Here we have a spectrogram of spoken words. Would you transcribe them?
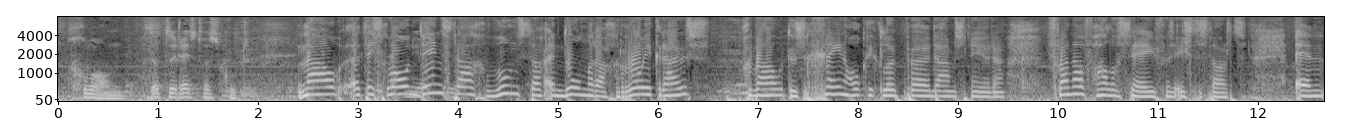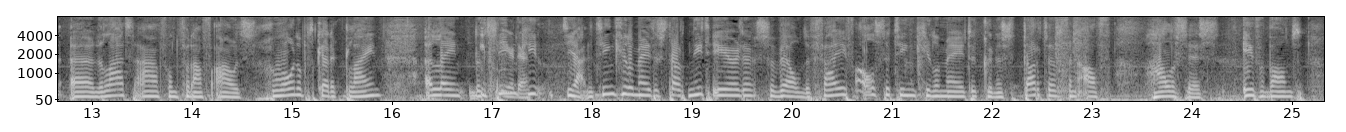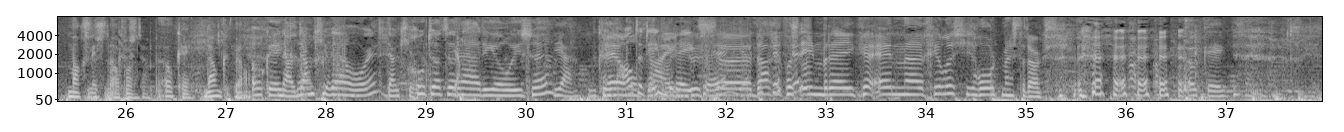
gewoon. Dat de rest was goed. Nou, het is gewoon dinsdag, woensdag en donderdag Rode Kruis gebouw. Dus geen hockeyclub, eh, dames en heren. Vanaf half zeven is de start. En eh, de laatste avond vanaf ouds. Gewoon op het Kerkplein. Alleen de Iets 10, eerder. ki- ja, de 10 kilometer start niet eerder. Zowel de 5 als de 10 kilometer kunnen starten vanaf half zes. In verband Max Verstappen. Oké. Dank u wel. Oké, Nou, graag dankjewel gedaan. hoor. Dankjewel. Goed dat er radio is, hè? Ja, we kunnen Helemaal altijd fijn. inbreken. Dus hè? eh Ja. dag was inbreken. En eh Gilles, je hoort mij straks. Oké.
